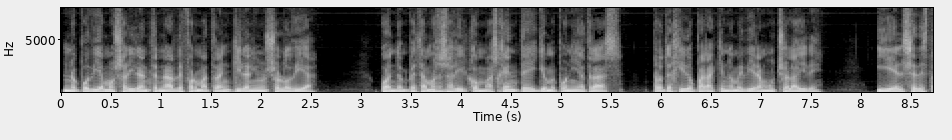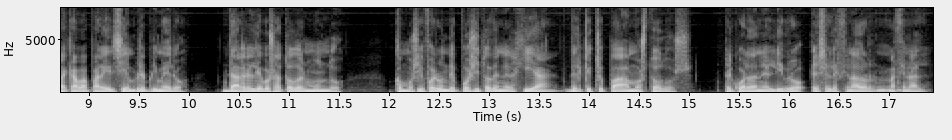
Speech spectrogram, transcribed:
No podíamos salir a entrenar de forma tranquila ni un solo día. Cuando empezamos a salir con más gente, yo me ponía atrás, protegido para que no me diera mucho el aire. Y él se destacaba para ir siempre primero, dar relevos a todo el mundo, como si fuera un depósito de energía del que chupábamos todos. Recuerda en el libro El seleccionador nacional.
